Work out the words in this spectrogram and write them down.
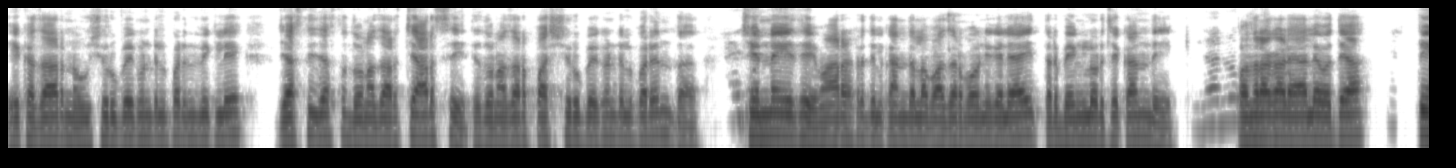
एक हजार नऊशे रुपये क्विंटल पर्यंत विकले. जास्तीत जास्त दोन हजार चारशे ते दोन हजार पाचशे रुपये क्विंटल पर्यंत चेन्नई येथे महाराष्ट्रातील कांद्याला बाजारभाव निघाले आहेत तर बेंगलोरचे कांदे पंधरा गाड्या आल्या होत्या. ते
